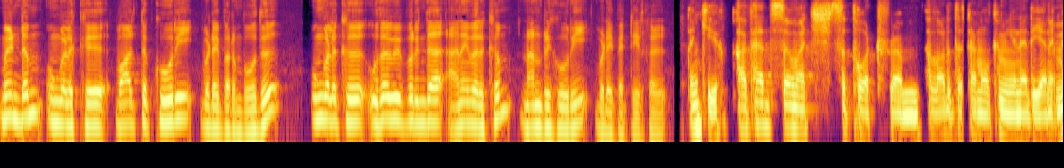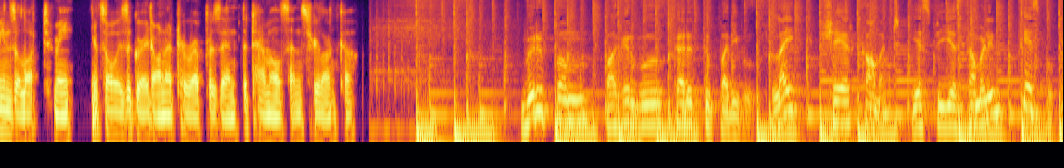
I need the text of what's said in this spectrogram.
மீண்டும் உங்களுக்கு வாழ்த்து கூறி விடைபெறும் போது உங்களுக்கு உதவி புரிந்த அனைவருக்கும் நன்றி கூறி விடைபெற்றீர்கள் Thank you. I've had so much support from a lot of the Tamil community, and it means a lot to me. It's always a great honor to represent the Tamils in Sri Lanka. விருப்பம் பகிர்வு கருத்து பதிவு லைக் ஷேர் காமெண்ட் எஸ்பிஎஸ் தமிழின் ஃபேஸ்புக்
